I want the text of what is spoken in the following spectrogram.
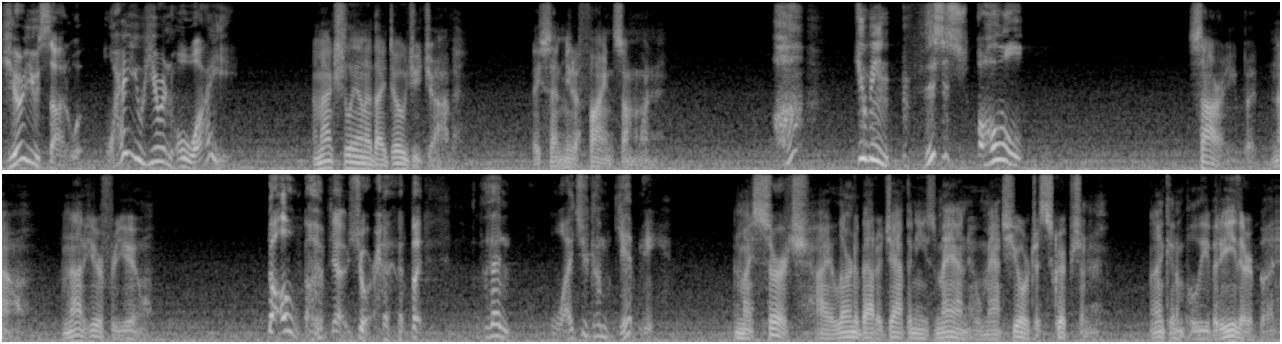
Kiryu-san, why are you here in Hawaii? I'm actually on a Daidoji job. They sent me to find someone. Huh? You mean this is all... Sorry, but no. I'm not here for you. Oh, uh, yeah, sure. but then, why'd you come get me? In my search, I learned about a Japanese man who matched your description. I couldn't believe it either, but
